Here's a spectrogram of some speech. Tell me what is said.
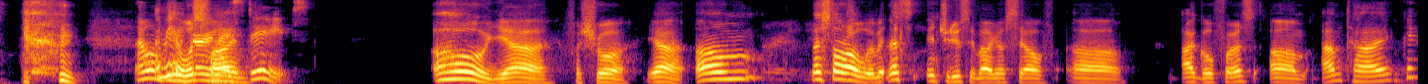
that would I be a it was very nice date. Oh yeah, for sure. Yeah. Um, let's start out with it. Let's introduce about yourself. Uh, I go first. Um, I'm Ty. Okay.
